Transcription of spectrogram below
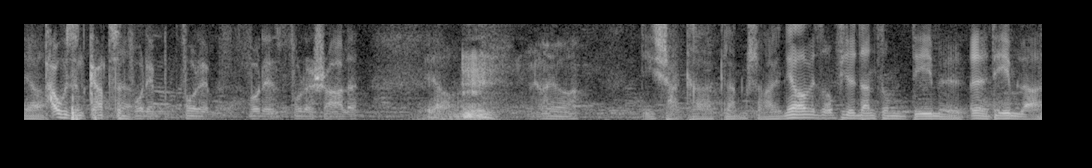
Ja, Tausend Katzen vor, der, vor, der, vor, der, vor der Schale. ja. Ja, ja. Die Chakra-Klangschalen. Ja, aber so viel dann zum Demel, äh, Demler,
